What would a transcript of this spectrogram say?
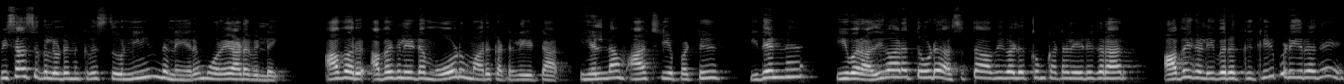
பிசாசுகளுடன் கிறிஸ்து நீண்ட நேரம் உரையாடவில்லை. அவர் அவைகளிடம் ஓடுமாறு கட்டளையிட்டார். எல்லாம் ஆச்சரியப்பட்டு இதென்ன? இவர் அதிகாரத்தோடு அசுத்த ஆவிகளுக்கும் கட்டளையிடுகிறார். அவைகள் இவருக்கு கீழ்ப்படுகிறதே?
